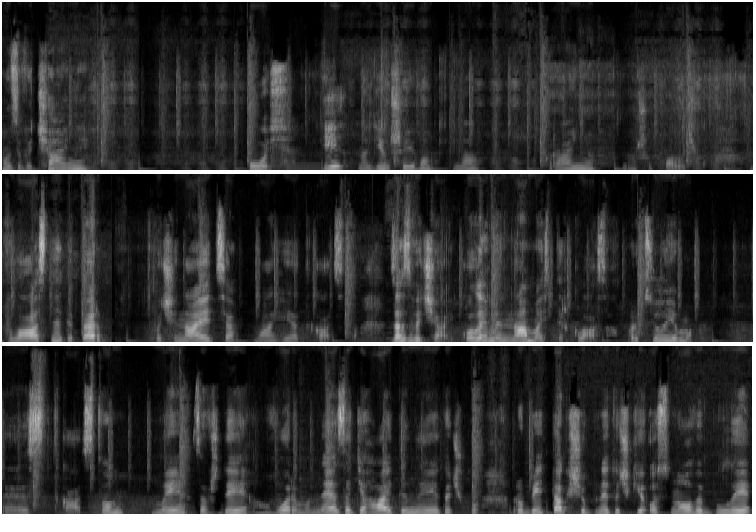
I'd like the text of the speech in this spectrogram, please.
Звичайний. Ось. І надівши його на крайню нашу паличку. Власне, тепер починається магія ткацтва. Зазвичай, коли ми на майстер-класах працюємо е, з ткацтвом, ми завжди говоримо: не затягайте ниточку, робіть так, щоб ниточки основи були,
